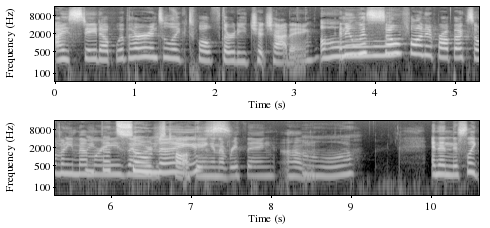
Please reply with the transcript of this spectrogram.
I stayed up with her until like twelve thirty, chit chatting, Oh, and it was so fun. It brought back so many memories, so and we were just talking and everything. Um, Aw. and then this like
